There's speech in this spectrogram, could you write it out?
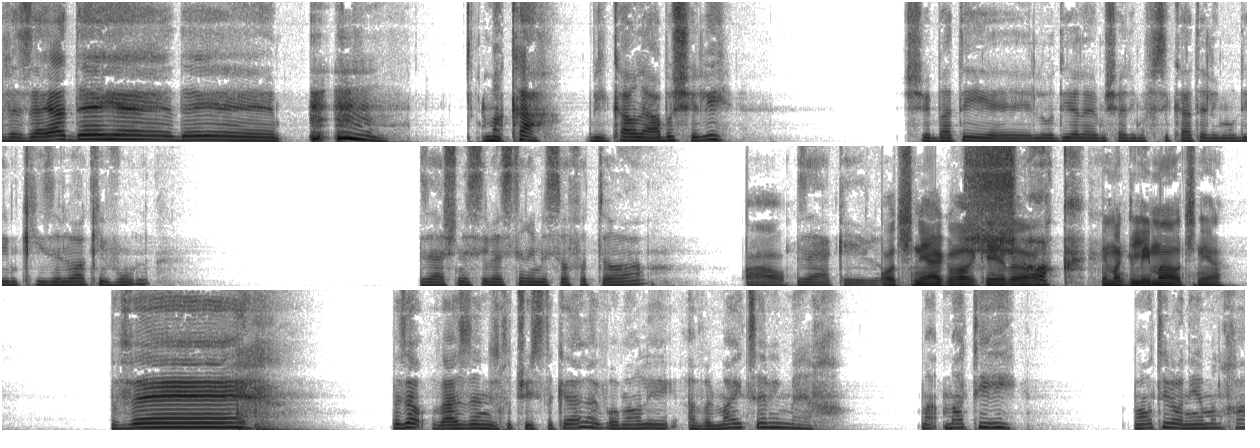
וזה היה די, די מכה, בעיקר לאבא שלי, שבאתי להודיע להם שאני מפסיקה את הלימודים כי זה לא הכיוון. זה היה שני סמסטרים לסוף התואר. וואו. זה היה כאילו... עוד שנייה כבר כאילו... שוק. עם הגלימה עוד שנייה. ו... וזהו, ואז אני חושבת שהוא הסתכל עליי והוא אמר לי, אבל מה יצא ממך? מה, מה תהיי? אמרתי לו, אני אהיה מנחה.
